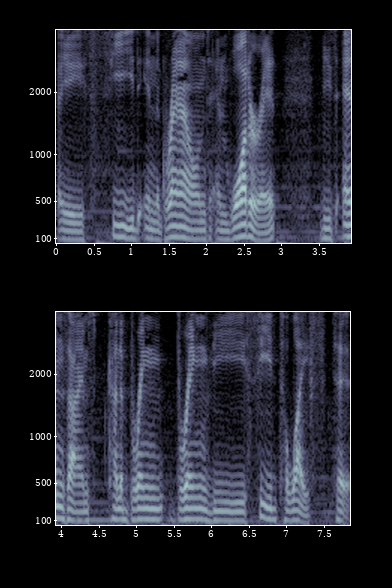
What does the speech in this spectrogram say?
a seed in the ground and water it, these enzymes kind of bring bring the seed to life to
